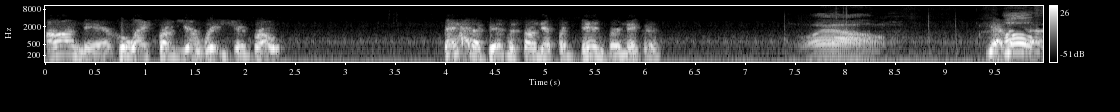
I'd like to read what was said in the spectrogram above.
on there who ain't from your region, bro? They had a business on there from Denver, nigga. Wow. Oh, yeah, Oh, foreign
